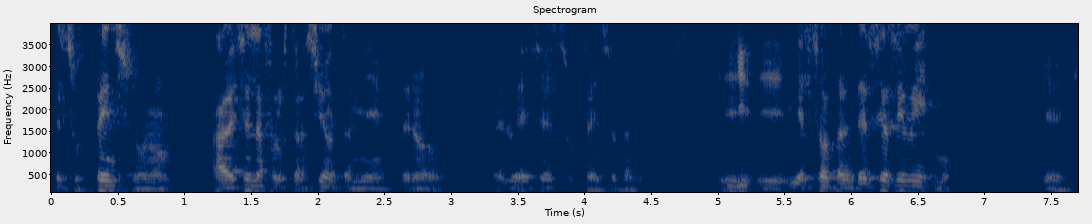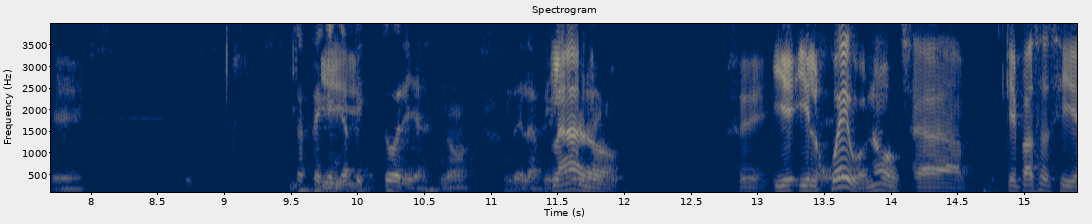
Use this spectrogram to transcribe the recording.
el suspenso, ¿no? A veces la frustración también, pero a veces el suspenso también. Y, el sorprenderse a sí mismo, que, es, las pequeñas victorias, ¿no? De la. Claro. Sí. Y, el juego, ¿no? O sea, ¿qué pasa si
